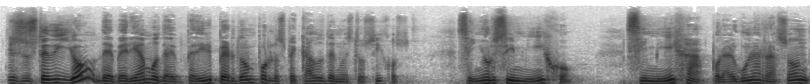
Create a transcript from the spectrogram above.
Entonces usted y yo deberíamos de pedir perdón por los pecados de nuestros hijos. Señor, si mi hijo, si mi hija por alguna razón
